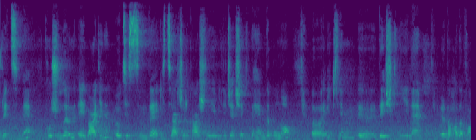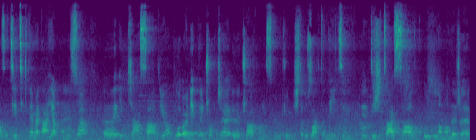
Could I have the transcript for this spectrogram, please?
üretimi koşulların el verdiğinin ötesinde ihtiyaçları karşılayabilecek şekilde hem de bunu e, iklim e, değişikliğine e, daha da fazla tetiklemeden yapmamıza e, imkan sağlıyor. Bu örnekleri çokça e, çoğaltmamız mümkün. İşte uzaktan eğitim, e, dijital sağlık uygulamaları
